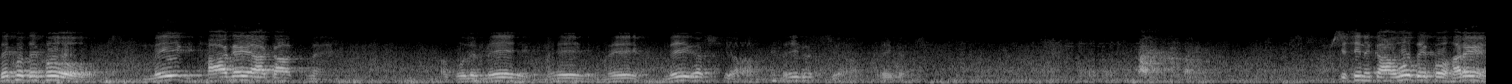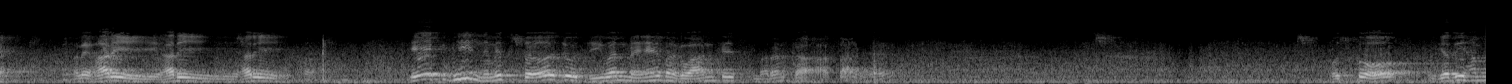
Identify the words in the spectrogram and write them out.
देखो देखो, मेघ छा गए आकाश में। और बोले, मेघ मेघ मेघ मेघ मेघ मेघ किसी ने कहा, वो देखो, हरे बोले हरी हरी हरी। एक भी निमित्त जो जीवन में भगवान के स्मरण का आता है, उसको यदि हम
